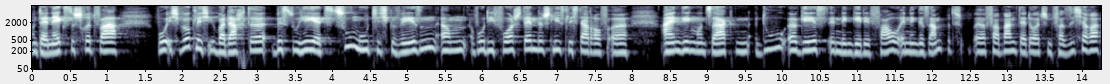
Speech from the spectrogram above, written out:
Und der nächste Schritt war, wo ich wirklich überdachte, bist du hier jetzt zu mutig gewesen, ähm, wo die Vorstände schließlich darauf äh, eingingen und sagten, du äh, gehst in den GDV, in den Gesamtverband der deutschen Versicherer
